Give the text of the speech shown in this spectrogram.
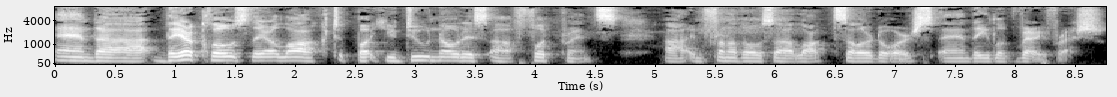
and uh, they are closed. They are locked, but you do notice uh, footprints uh, in front of those uh, locked cellar doors, and they look very fresh.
